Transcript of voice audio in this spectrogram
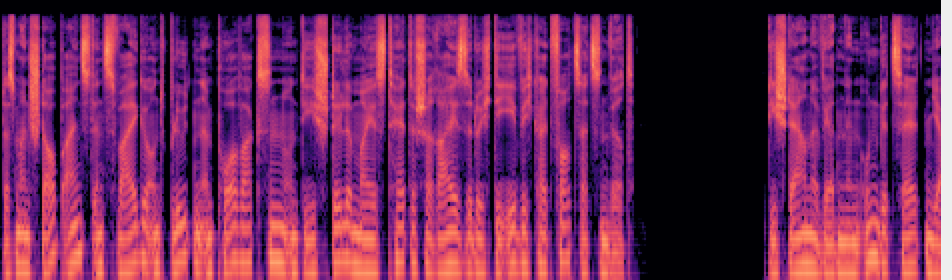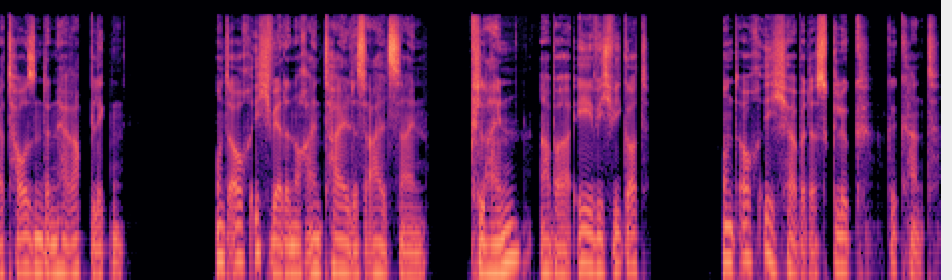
dass mein Staub einst in Zweige und Blüten emporwachsen und die stille majestätische Reise durch die Ewigkeit fortsetzen wird. Die Sterne werden in ungezählten Jahrtausenden herabblicken, und auch ich werde noch ein Teil des Alls sein, klein, aber ewig wie Gott. Und auch ich habe das Glück gekannt.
